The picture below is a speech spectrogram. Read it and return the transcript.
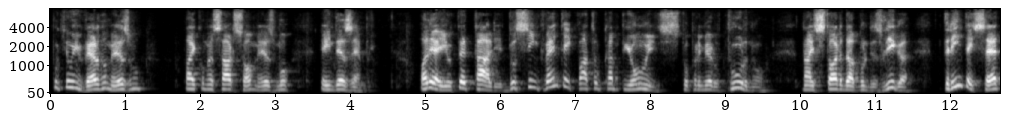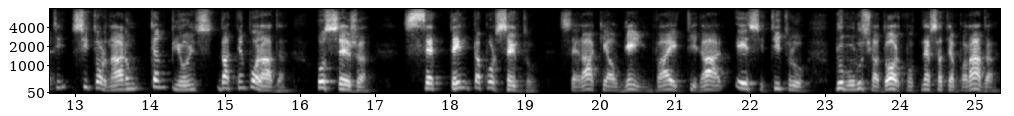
porque o inverno mesmo vai começar só mesmo em dezembro. Olha aí o detalhe: dos 54 campeões do primeiro turno na história da Bundesliga, 37 se tornaram campeões da temporada, ou seja, 70%. Será que alguém vai tirar esse título do Borussia Dortmund nessa temporada?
